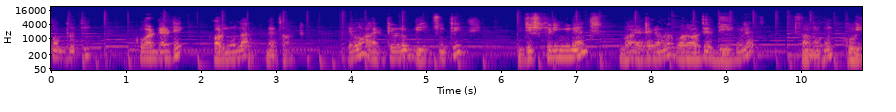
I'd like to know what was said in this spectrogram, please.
পদ্ধতি কোয়াড্রেটিক ফর্মুলা মেথড এবং আরেকটি হলো বিচ্যুতি ডিসক্রিমিনেন্ট বা এটাকে আমরা বড় হাতের ডি বলে সমাধান করি।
